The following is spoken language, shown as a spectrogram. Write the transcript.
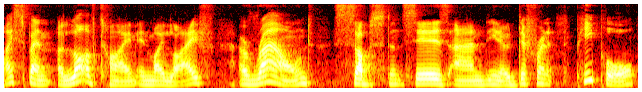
I spent a lot of time in my life around substances and you know different people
